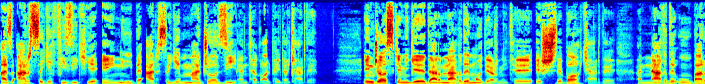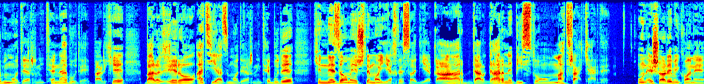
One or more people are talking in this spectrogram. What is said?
از عرصه فیزیکی عینی به عرصه مجازی انتقال پیدا کرده. اینجاست که میگه در نقد مدرنیته اشتباه کرده و نقد اون بر مدرنیته نبوده بلکه بر غراعتی از مدرنیته بوده که نظام اجتماعی اقتصادی غرب در قرن بیستم مطرح کرده. اون اشاره می‌کنه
